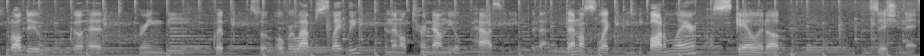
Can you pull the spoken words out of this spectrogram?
So what I'll do, go ahead, bring the clip so it overlaps slightly, and then I'll turn down the opacity for that. Then I'll select the bottom layer, I'll scale it up position it.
